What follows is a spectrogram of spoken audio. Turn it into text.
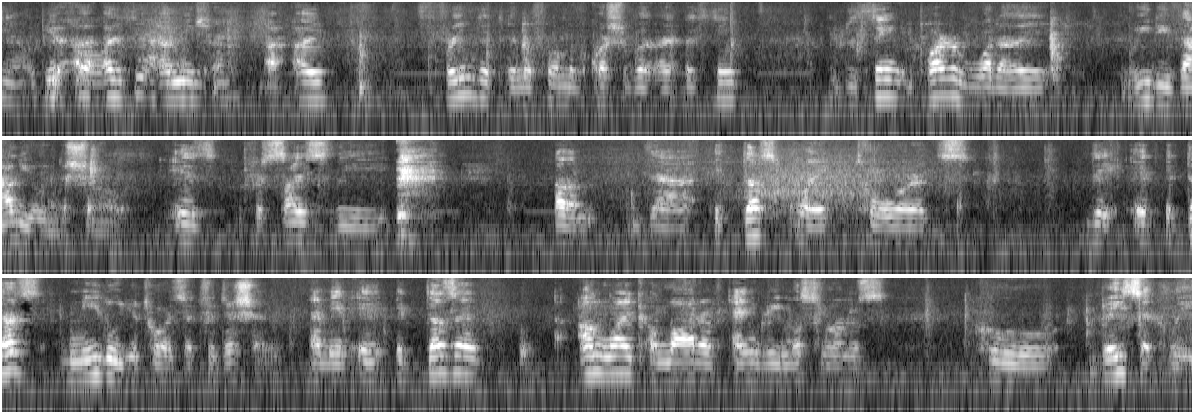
you know a beautiful. Yeah, I, I, thi- I mean. I, I framed it in the form of a question, but I, I think the thing, part of what I really value in the show is precisely um, that it does point towards the, it, it does needle you towards a tradition. I mean, it, it doesn't, unlike a lot of angry Muslims who basically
